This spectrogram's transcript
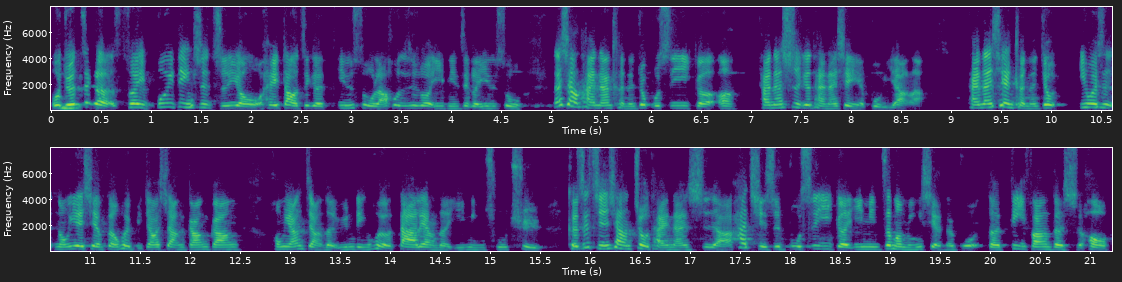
我觉得这个，所以不一定是只有黑道这个因素啦，或者是说移民这个因素。那像台南可能就不是一个，呃，台南市跟台南县也不一样啦。台南县可能就因为是农业县份，会比较像刚刚。弘扬讲的云林会有大量的移民出去，可是其实像旧台南市啊，它其实不是一个移民这么明显的国的地方的时候，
